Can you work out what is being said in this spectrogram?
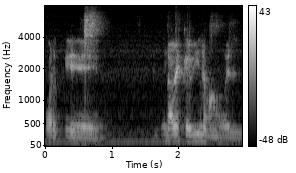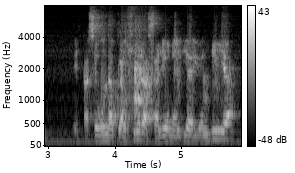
porque una vez que vino esta segunda clausura salió en el diario El Día,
